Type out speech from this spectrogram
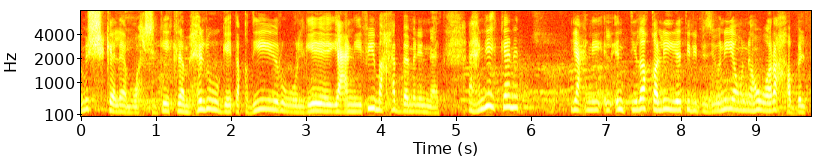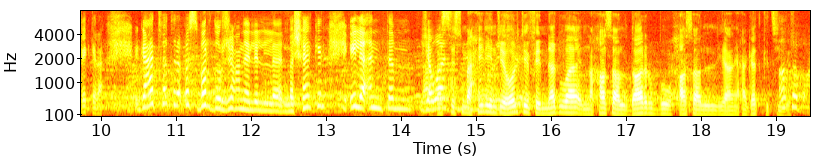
مش كلام وحش لقيه كلام حلو لقيه تقدير ولقيه يعني في محبة من الناس. هني كانت يعني الانطلاقة لي تلفزيونية وأنه هو رحب بالفكرة قعدت فترة بس برضو رجعنا للمشاكل إلى أن تم جواز بس اسمحي لي انت قلتي في الندوة إن حصل ضرب وحصل يعني حاجات كتير آه طبعا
